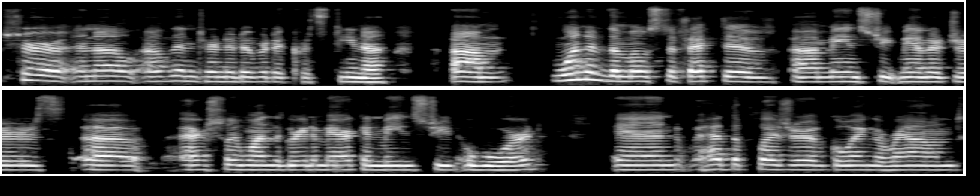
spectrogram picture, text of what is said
Sure, and I'll I'll then turn it over to Christina. Um, one of the most effective uh, Main Street managers uh, actually won the Great American Main Street Award, and had the pleasure of going around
